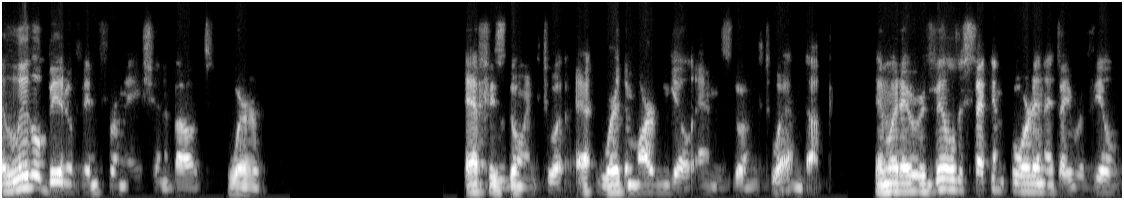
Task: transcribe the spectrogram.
a little bit of information about where F is going to, uh, where the martingale M is going to end up. And when I reveal the second coordinate, I reveal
